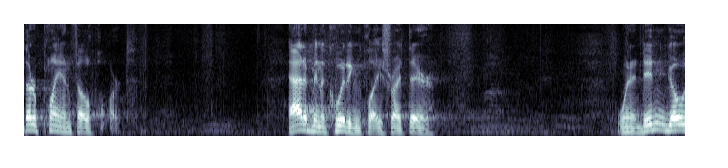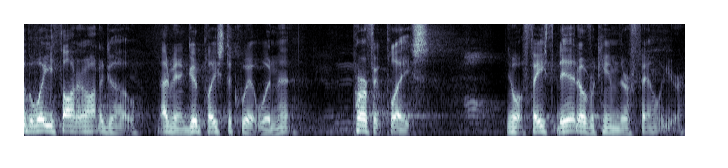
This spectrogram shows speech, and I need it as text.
Their plan fell apart. That'd have been a quitting place right there. When it didn't go the way you thought it ought to go, that'd have been a good place to quit, wouldn't it? Perfect place. You know what faith did? Overcame their failure.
